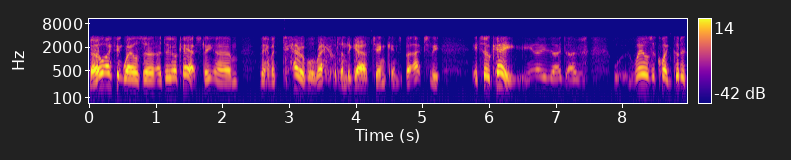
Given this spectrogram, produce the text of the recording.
No, I think Wales are, are doing okay, actually. Um, they have a terrible record under Gareth Jenkins, but actually, it's okay. You know, I, I, Wales are quite good at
